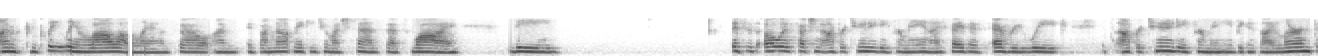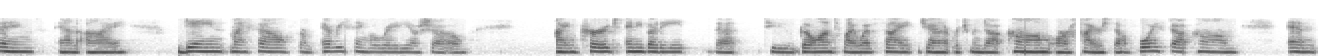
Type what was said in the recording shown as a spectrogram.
I'm completely in la la land. So I'm if I'm not making too much sense, that's why. The this is always such an opportunity for me, and I say this every week. It's an opportunity for me because I learn things and I gain myself from every single radio show. I encourage anybody that to go onto my website, janetrichmond.com or higherselfvoice.com, and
